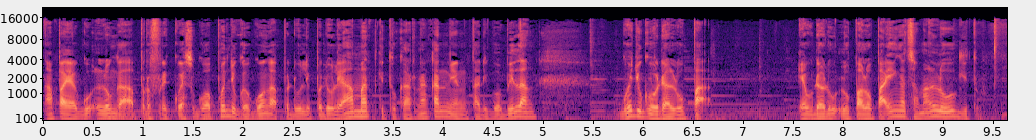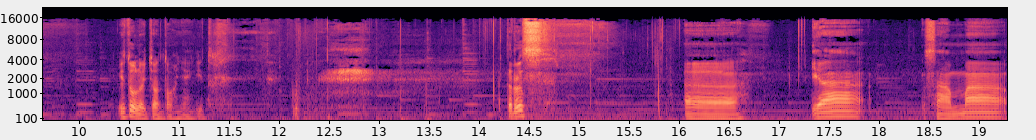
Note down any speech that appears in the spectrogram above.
apa ya gua, lu nggak approve request gue pun juga gue nggak peduli peduli amat gitu. Karena kan yang tadi gue bilang gue juga udah lupa ya udah lupa lupa ingat sama lu gitu. Itu loh contohnya gitu. Terus uh, ya sama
